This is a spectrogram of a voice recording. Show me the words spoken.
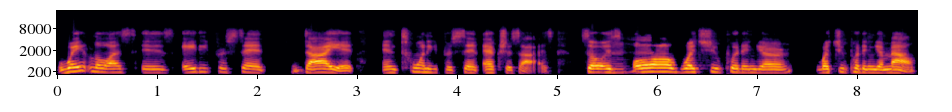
Weight loss is 80% diet and 20% exercise. So it's mm-hmm. all what you put in your what you put in your mouth.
